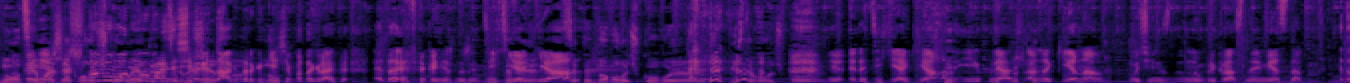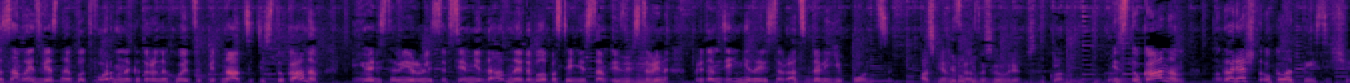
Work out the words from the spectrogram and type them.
Ну, Ну, це майже як что вы Волочкова, мог я тобі выбрать скажу еще чесно. редактор? Какие Ну, еще фотографии? Это, это, конечно же, Тихий це, ти, океан. це ти до Волочкової чи після Волочкової? Нет, это Тихий океан и пляж Анакена. Очень ну, прекрасное место. Это самая известная платформа, на которой находится 15 истуканов. Ее реставрировали совсем недавно. Это было последнее сам- из реставрировано. Притом деньги на реставрацию дали японцы. А Я скільки вам років сразу цим говорю. стуканам? Истуканам, ну, говорят, что около тысячи.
